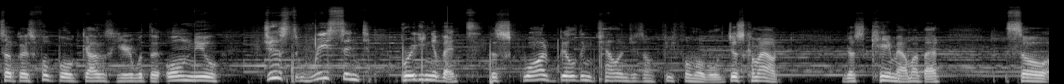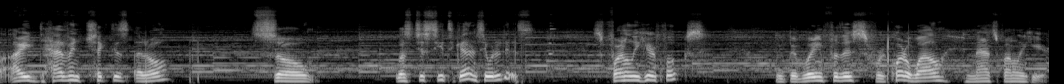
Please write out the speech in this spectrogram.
What's up guys, Football Gals here with the all new, just recent breaking event. The squad building challenges on FIFA Mobile. Just come out. Just came out, my bad. So I haven't checked this at all. So let's just see it together and see what it is. It's finally here folks. We've been waiting for this for quite a while and now it's finally here.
